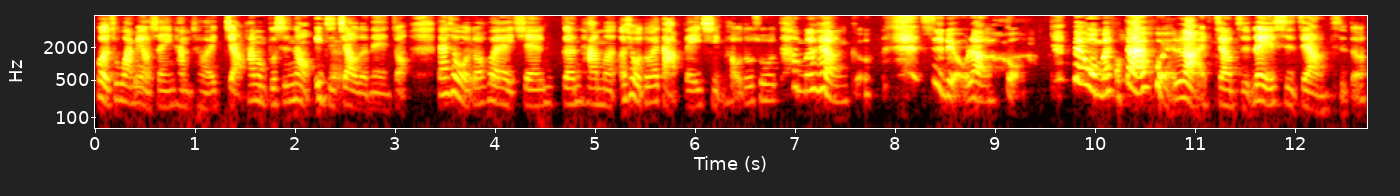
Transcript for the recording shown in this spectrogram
或者是外面有声音，他们才会叫，他们不是那种一直叫的那种，但是我都会先跟他们，而且我都会打悲情牌，我都说他们两个是流浪狗。被我们带回来，这样子类似这样子的，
